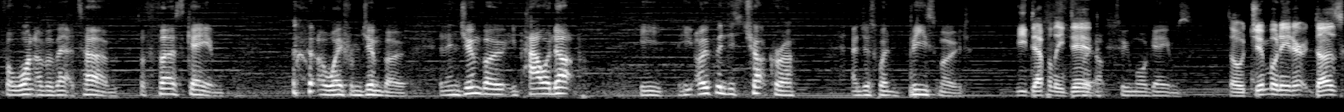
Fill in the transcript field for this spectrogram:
for want of a better term, the first game away from Jimbo, and then Jimbo he powered up, he he opened his chakra, and just went beast mode. He definitely Straight did. Up two more games. So Jimbonator does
